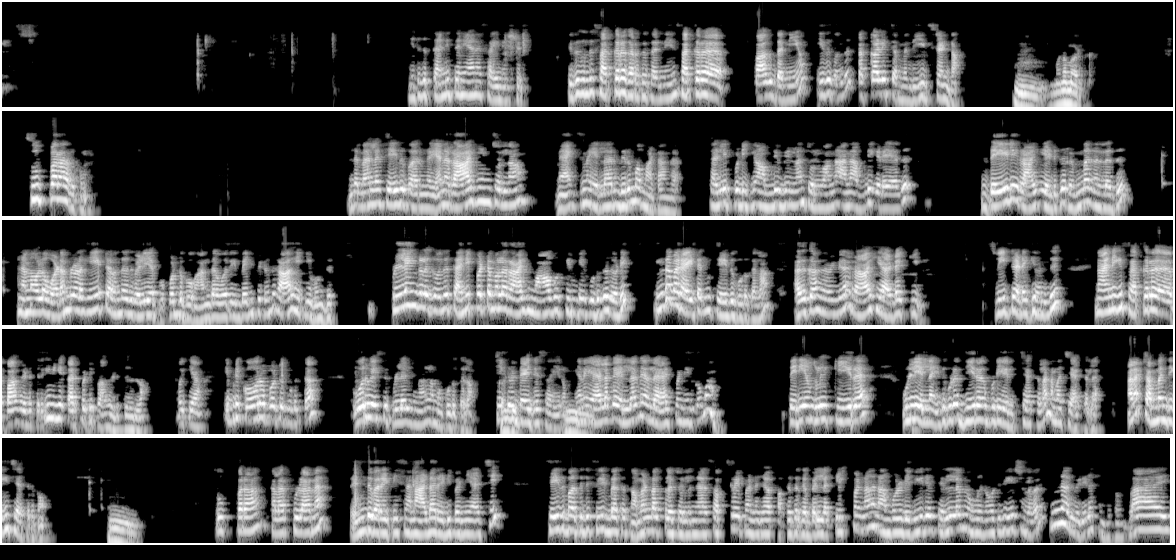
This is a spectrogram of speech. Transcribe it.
இதுக்கு தனித்தனியான சைட் டிஷ் இது வந்து சர்க்கரை கரத்த தண்ணியும் சர்க்கரை பாகு தண்ணியும் இதுக்கு வந்து தக்காளி சம்மந்தி இன்ஸ்டன்ட் தான் மனமா இருக்கு. சூப்பரா இருக்கும். இந்த மாதிரிலாம் செய்து பாருங்க. ஏன்னா ராகின்னு சொல்லலாம் மேக்சிமம் எல்லாரும் விரும்ப மாட்டாங்க. சளி பிடிக்கும் அப்படி இப்படின்லாம் சொல்லுவாங்க. ஆனா அப்படி கிடையாது. டெய்லி ராகி எடுக்க ரொம்ப நல்லது. நம்மளோட உடம்புல உள்ள ஹீட்டை வந்து அது வெளியே கொண்டு போகும். அந்த ஒரு பெனிஃபிட் வந்து ராகிக்கு உண்டு. பிள்ளைங்களுக்கு வந்து தனிப்பட்ட முறை ராகி மாவு கிண்டி கொடுக்கறதோடி இந்த மாதிரி ஐட்டங்கள் செய்து கொடுக்கலாம். அதுக்காக வேண்டிதான் ராகி அடைக்கி ஸ்வீட் அடைக்கி வந்து நான் இன்னைக்கு சர்க்கரை பாகு எடுத்திருக்கேன். நீங்க கருப்பட்டி பாகு எடுத்துக்கலாம். ஓகே இப்படி கோரை போட்டு கொடுத்தா ஒரு வயசு பிள்ளைகளுக்குனாலும் நம்ம கொடுக்கலாம். சீக்கிரம். டைஜஸ்ட் ஆயிரும். ஏன்னா ஏலக்காய் எல்லாமே அதுல ஆட் பண்ணிருக்கோமா? பெரியவங்களுக்கு கீரை உள்ளி எல்லாம் இது கூட ஜீரகப்பொடி சேர்க்கலாம். நம்ம சேர்க்கல. ஆனா சம்மந்திக்கும் சேர்த்திருக்கோம். சூப்பரா கலர்ஃபுல்லான ரெண்டு வெரைட்டிஸான அடை ரெடி பண்ணியாச்சு. செய்து பார்த்துட்டு ஃபீட்பேக்கை கமெண்ட் பாக்ஸில் சொல்லுங்க. சப்ஸ்கிரைப் பண்ணுங்க. பக்கத்துல இருக்க பெல்ல கிளிக் பண்ணா நான் உங்களுடைய வீடியோஸ் எல்லாமே உங்களுக்கு நோட்டிஃபிகேஷனில் வர இன்னொரு வீடியோவில் சந்திப்போம். பாய்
